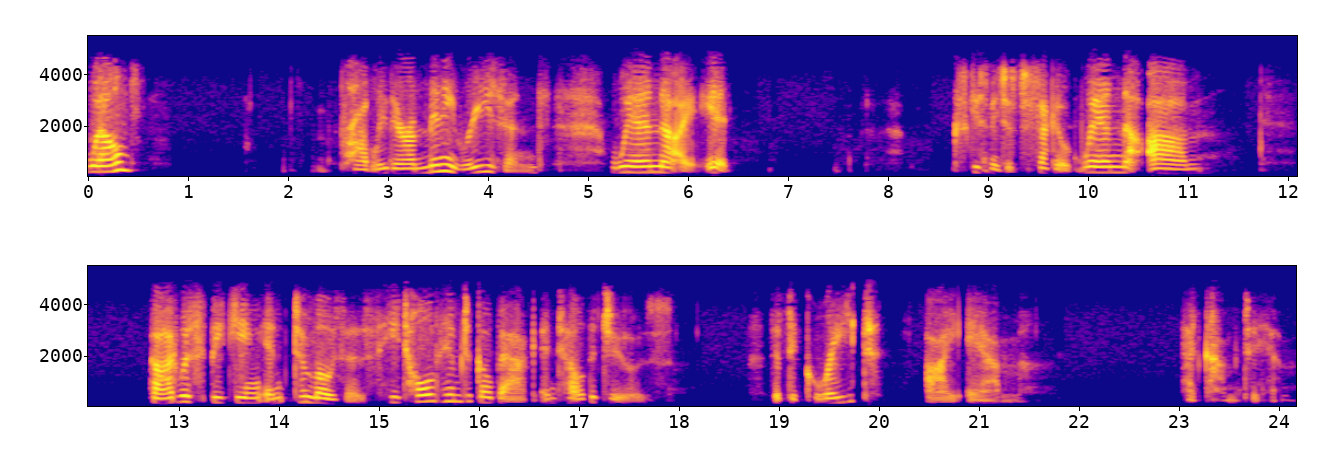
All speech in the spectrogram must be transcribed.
Well, probably there are many reasons. When it, excuse me just a second, when um, God was speaking in, to Moses, he told him to go back and tell the Jews that the great I am had come to him.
